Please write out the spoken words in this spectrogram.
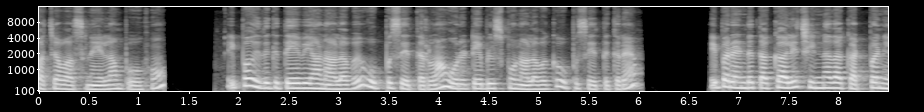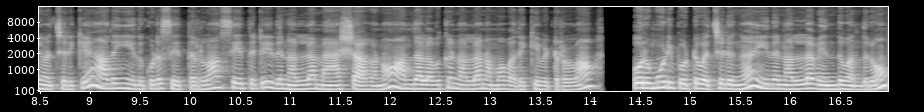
பச்சை வாசனையெல்லாம் போகும். இப்போ இதுக்கு தேவையான அளவு உப்பு சேர்த்துடலாம். ஒரு டேபிள் ஸ்பூன் அளவுக்கு உப்பு சேர்த்துக்கிறேன். இப்போ ரெண்டு தக்காளி சின்னதாக கட் பண்ணி வச்சுருக்கேன். அதையும் இது கூட சேர்த்துடலாம். சேர்த்துட்டு இது நல்லா மேஷ் ஆகணும். அந்த அளவுக்கு நல்லா நம்ம வதக்கி விட்டுறலாம். ஒரு மூடி போட்டு வச்சுடுங்க. இது நல்லா வெந்து வந்துடும்.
